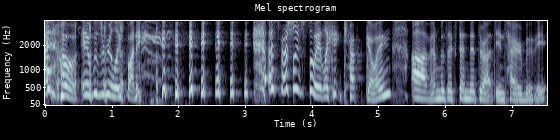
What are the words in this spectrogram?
I know. It was really funny. especially just the way like it kept going um, and was extended throughout the entire movie.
